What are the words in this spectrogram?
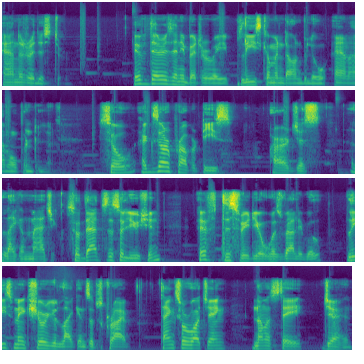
and a register. If there is any better way please comment down below and I'm open to learn. So XOR properties are just like a magic. So that's the solution. If this video was valuable, please make sure you like and subscribe. Thanks for watching. Namaste. Jai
